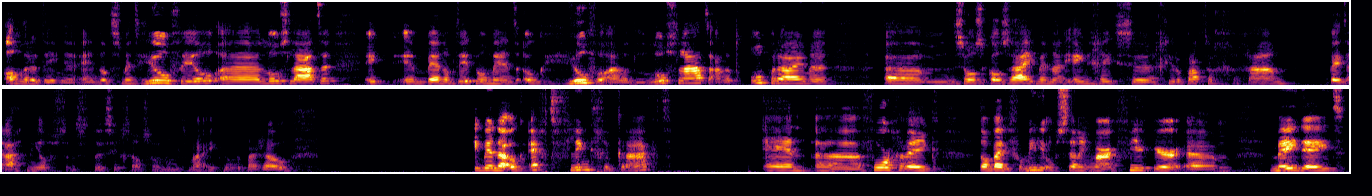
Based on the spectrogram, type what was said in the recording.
andere dingen. En dat is met heel veel uh, loslaten. Ik ben op dit moment ook heel veel aan het loslaten, aan het opruimen. Um, zoals ik al zei, ik ben naar die energetische chiropractor gegaan. Ik weet eigenlijk niet of ze zichzelf zo noemt, maar ik noem het maar zo. Ik ben daar ook echt flink gekraakt. En uh, vorige week dan bij die familieopstelling waar ik vier keer um, meedeed.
